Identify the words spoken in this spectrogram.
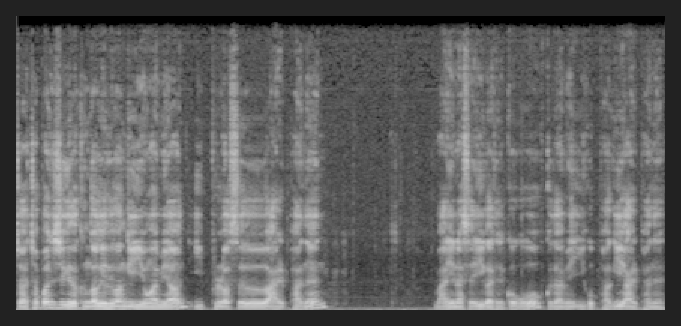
자, 첫 번째 식에서 근각계수 관계 이용하면 2 플러스 알파는 마이너스 a가 될 거고 그 다음에 2 곱하기 알파는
